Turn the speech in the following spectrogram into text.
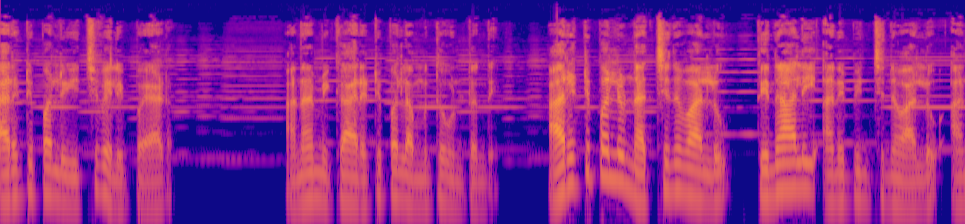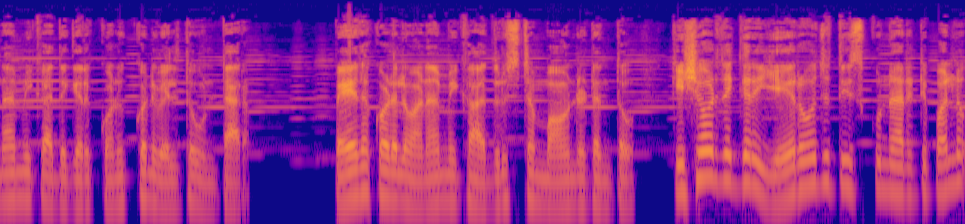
అరటిపళ్ళు ఇచ్చి వెళ్ళిపోయాడు. అనామిక అరటిపళ్ళు అమ్ముతూ ఉంటుంది. అరటిపళ్ళు నచ్చిన వాళ్ళు తినాలి అనిపించిన వాళ్ళు అనామిక దగ్గర కొనుక్కొని వెళ్తూ ఉంటారు. పేద కొడలు అనామిక అదృష్టం బాగుండటంతో కిషోర్ దగ్గర ఏ రోజు తీసుకున్న అరటిపళ్ళు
